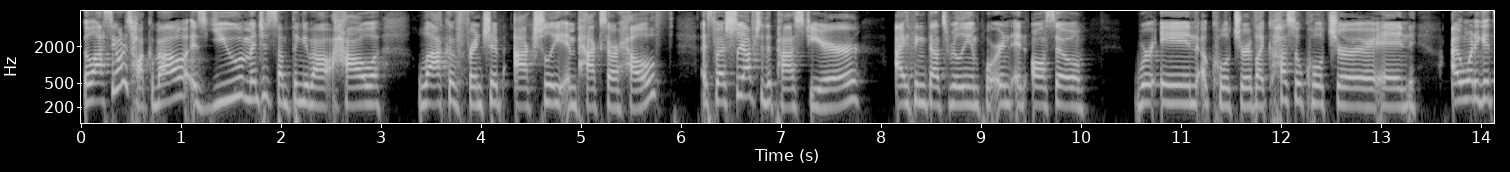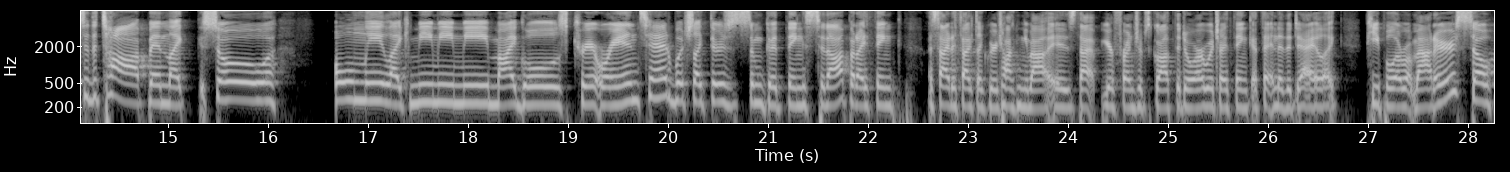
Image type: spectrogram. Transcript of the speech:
The last thing I want to talk about is you mentioned something about how lack of friendship actually impacts our health, especially after the past year. I think that's really important. And also, we're in a culture of like hustle culture and I want to get to the top and like so only like me, me, me, my goals, career oriented, which like there's some good things to that. But I think a side effect, like we were talking about, is that your friendships go out the door, which I think at the end of the day, like people are what matters. So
